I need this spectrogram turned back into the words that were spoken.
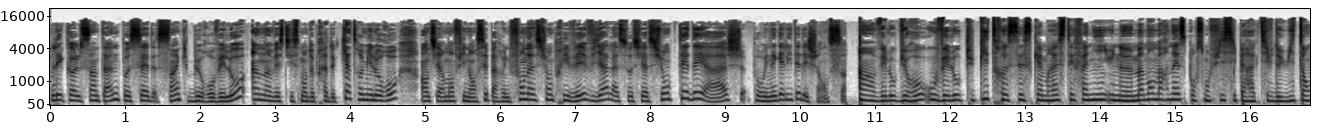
L'école Sainte-Anne possède cinq bureaux vélos, un investissement de près de 4000 euros, entièrement financé par une fondation privée via l'association TDAH pour une égalité des chances. Un vélo bureau ou vélo pupitre, c'est ce qu'aimerait Stéphanie, une maman marnaise pour son fils hyperactif de 8 ans.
